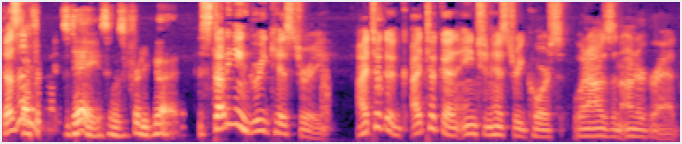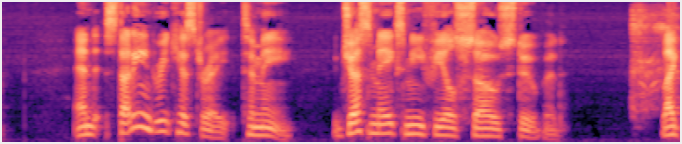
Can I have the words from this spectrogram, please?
Doesn't for those days, it was pretty good. studying Greek history, I took a I took an ancient history course when I was an undergrad. And studying Greek history to me just makes me feel so stupid. Like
